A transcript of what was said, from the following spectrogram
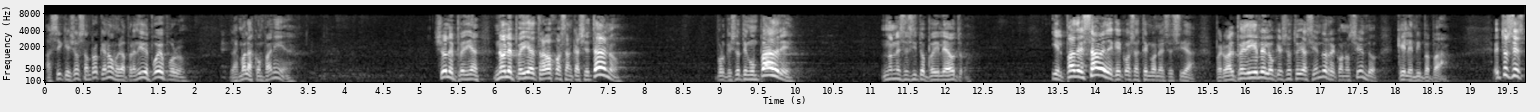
Así que yo San Roque no, me lo aprendí después por las malas compañías. Yo le pedía, no le pedía trabajo a San Cayetano, porque yo tengo un padre. No necesito pedirle a otro. Y el padre sabe de qué cosas tengo necesidad, pero al pedirle lo que yo estoy haciendo es reconociendo que él es mi papá. Entonces,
